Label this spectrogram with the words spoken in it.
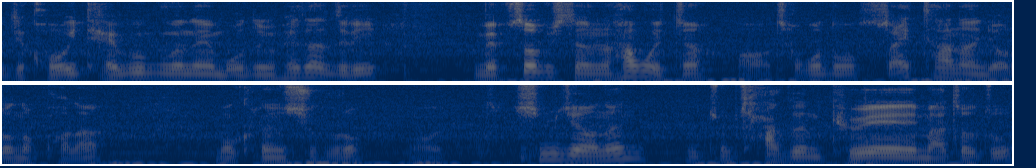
이제 거의 대부분의 모든 회사들이 웹 서비스는 하고 있죠. 어, 적어도 사이트 하나 열어놓거나 뭐 그런 식으로 어, 심지어는 좀 작은 교회마저도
